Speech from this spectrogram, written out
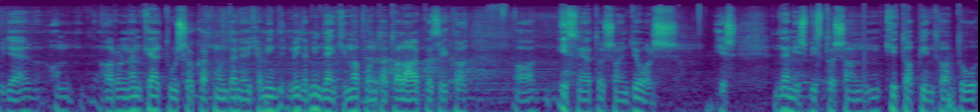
ugye arról nem kell túl sokat mondani, hogyha mindenki naponta találkozik a, a iszonyatosan gyors és nem is biztosan kitapintható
